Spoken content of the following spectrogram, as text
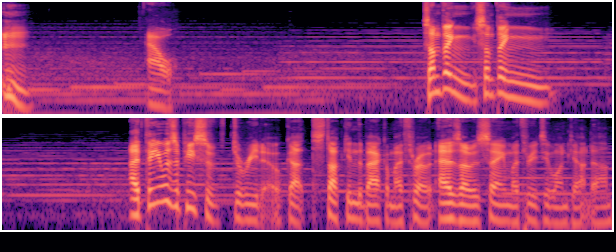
Ow. Something, something. I think it was a piece of Dorito got stuck in the back of my throat as I was saying my three, two, one countdown.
